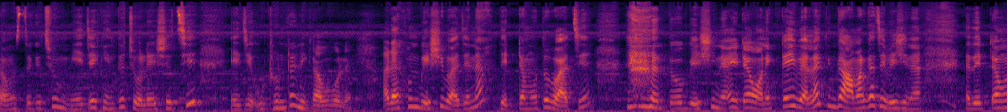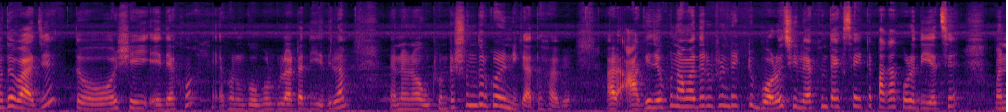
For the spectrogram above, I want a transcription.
সমস্ত কিছু মেজে কিন্তু চলে এসেছি। এই যে উঠোনটা নিকাবো বলে। আর এখন বেশি বাজে না, দেড়টা মতো বাজে। তো বেশি না, এটা অনেকটাই বেলা, কিন্তু আমার কাছে বেশি না, দেড়টা মতো বাজে। তো সেই, এ দেখো, এখন গোবর গুলাটা দিয়ে দিলাম, কেননা উঠোনটা সুন্দর করে নিকাতে হবে। আর আগে যখন আমাদের উঠোনটা একটু বড় ছিল, এখন তো এক সাইডটা পাকা করে দিয়েছে। মানে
